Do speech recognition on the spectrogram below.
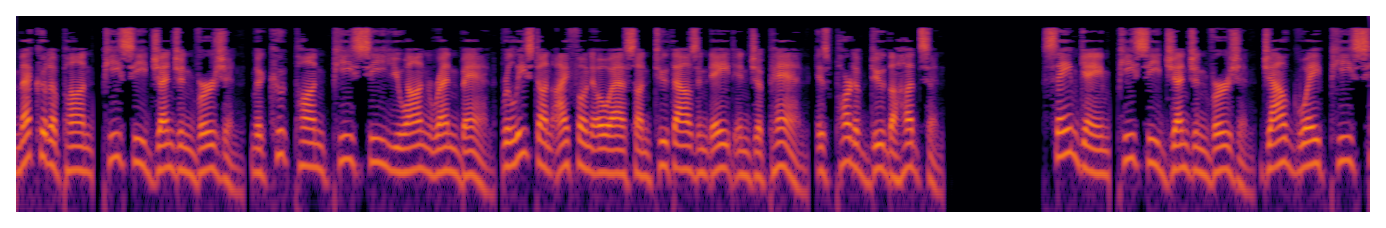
Mekutapon, PC Genjin version, Makutpon PC Yuan Ren Ban, released on iPhone OS on 2008 in Japan, is part of Do the Hudson. Same game PC Genjin version Jiao Gui PC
